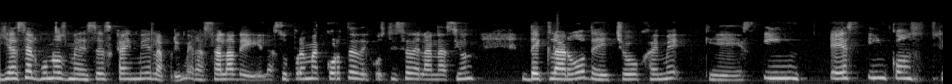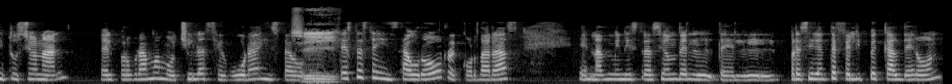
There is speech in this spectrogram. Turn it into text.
Y hace algunos meses, Jaime, la primera sala de la Suprema Corte de Justicia de la Nación declaró, de hecho, Jaime, que es, in- es inconstitucional el programa Mochila Segura. instauró- Sí. Este se instauró, recordarás, en la administración del, del presidente Felipe Calderón.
